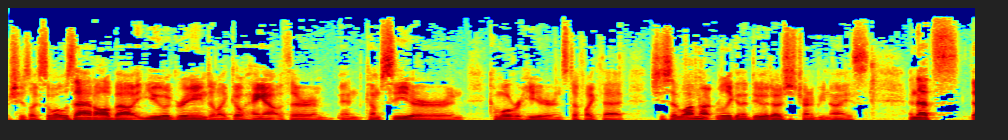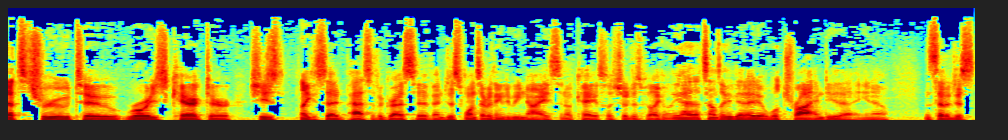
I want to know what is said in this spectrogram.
She's like, "So what was that all about? You agreeing to like go hang out with her and, and come see her and come over here and stuff like that?" She said, "Well, I'm not really going to do it. I was just trying to be nice." And that's that's true to Rory's character. She's like you said, passive aggressive and just wants everything to be nice and okay. So she'll just be like, "Oh yeah, that sounds like a good idea. We'll try and do that," you know, instead of just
